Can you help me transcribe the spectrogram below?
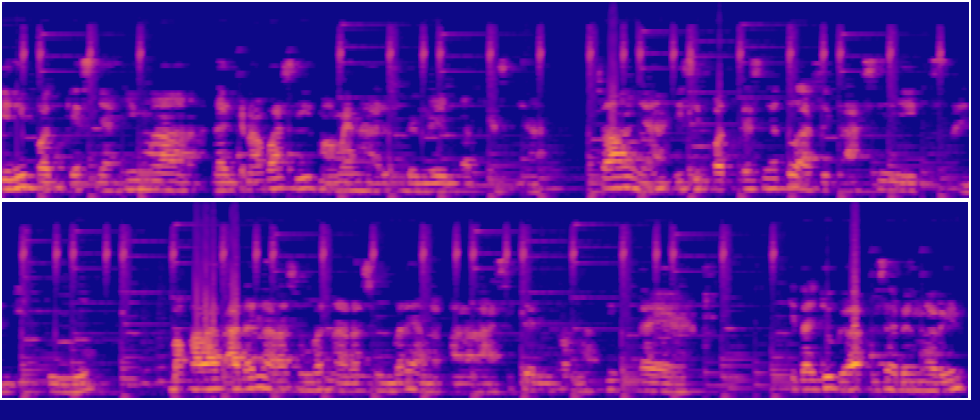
ini podcastnya Hima dan kenapa sih Mamen harus dengerin podcastnya? Soalnya isi podcastnya tuh asik-asik. Selain itu bakalan ada narasumber-narasumber yang gak kalah asik dan informatif teh. Kita juga bisa dengerin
